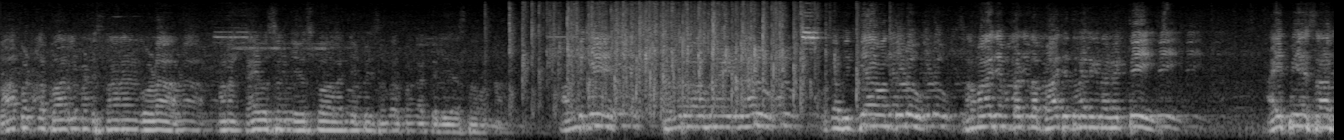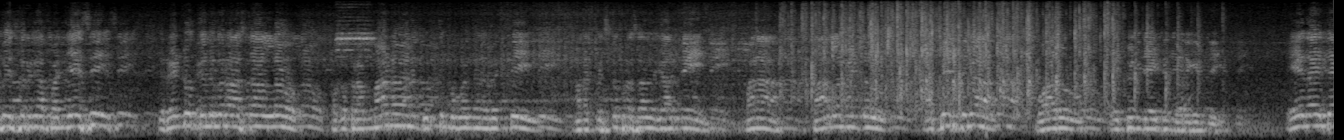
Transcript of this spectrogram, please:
బాపట్ల పార్లమెంట్ స్థానాన్ని కూడా మనం కైవసం చేసుకోవాలని చెప్పి సందర్భంగా తెలియజేస్తా ఉన్నాం. అందుకే చంద్రబాబు నాయుడు గారు ఒక విద్యావంతుడు సమాజం పట్ల బాధ్యత కలిగిన వ్యక్తి. ఐపీఎస్ ఆఫీసర్గా పనిచేసి రెండు తెలుగు రాష్ట్రాల్లో ఒక బ్రహ్మాండమైన గుర్తింపు పొందిన వ్యక్తి మన కృష్ణప్రసాద్ గారిని మన పార్లమెంటు అభ్యర్థిగా వారు ఎంపిక చేయడం జరిగింది. ఏదైతే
